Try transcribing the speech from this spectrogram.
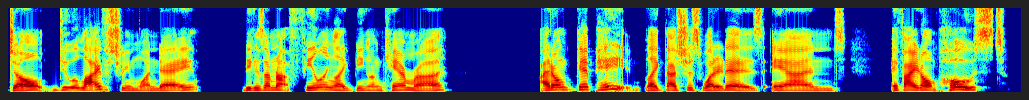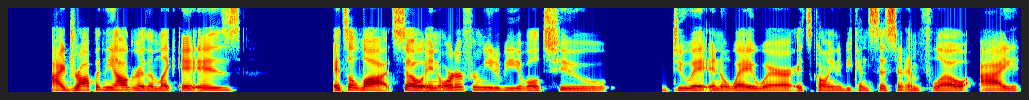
don't do a live stream one day because I'm not feeling like being on camera, I don't get paid. Like that's just what it is. And if I don't post, I drop in the algorithm. Like it is it's a lot. So in order for me to be able to do it in a way where it's going to be consistent and flow, I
